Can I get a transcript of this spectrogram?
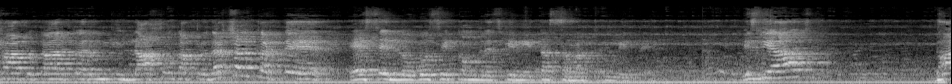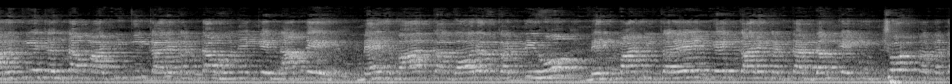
घाट उतार कर उनकी लाशों का प्रदर्शन करते हैं, ऐसे लोगों से कांग्रेस के नेता समर्थन लेते हैं। इसलिए आज भारतीय जनता पार्टी की कार्यकर्ता होने के नाते मैं इस बात का गौरव करती हूँ, मेरी पार्टी का एक एक कार्यकर्ता डंके की चोट पर बता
